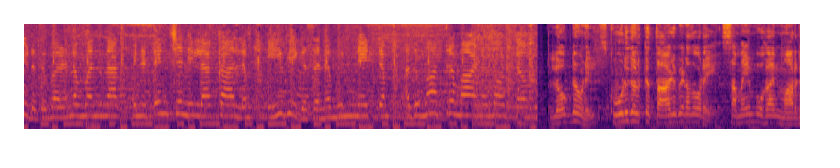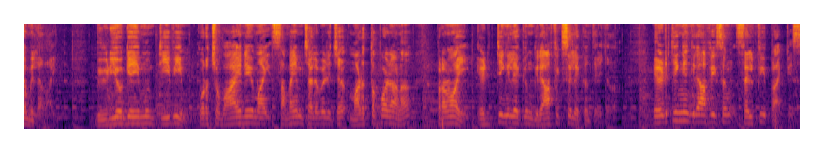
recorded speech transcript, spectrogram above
ഇടത് ഭരണം വന്നാൽ പിന്നെ ടെൻഷനില്ല കാലം. ഈ വികസന മുന്നേറ്റം അത് മാത്രമാണ് നോട്ടം. ലോക്ക്ഡൌണിൽ സ്കൂളുകൾക്ക് താഴ്വീണതോടെ സമയം പോകാൻ മാർഗമില്ലതായി. വീഡിയോ ഗെയിമും ടിവിയും കുറച്ച് വായനയുമായി സമയം ചെലവഴിച്ച് മടുത്തപ്പോഴാണ് പ്രണോയ് എഡിറ്റിംഗിലേക്കും ഗ്രാഫിക്സിലേക്കും തിരിഞ്ഞത്. എഡിറ്റിംഗും ഗ്രാഫിക്സും സെൽഫി പ്രാക്ടീസ്.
